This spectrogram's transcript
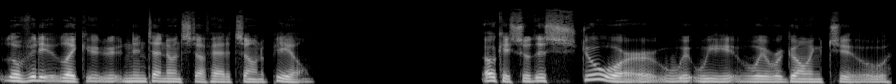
though video, like uh, Nintendo and stuff had its own appeal. Okay, so this store we, we, we were going to,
